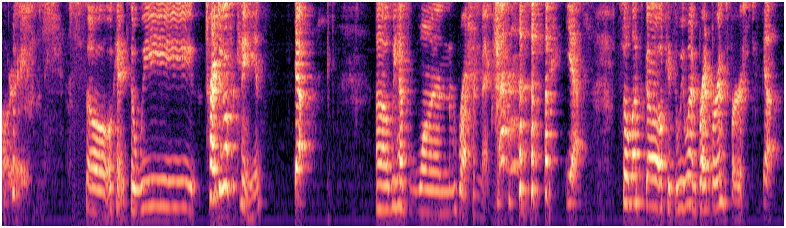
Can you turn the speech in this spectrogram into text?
All right. So okay, so we tried to go for Canadians. Yep. Uh, we have one Russian mix. Yes. so let's go. Okay, so we went Brent Burns first. Yep.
